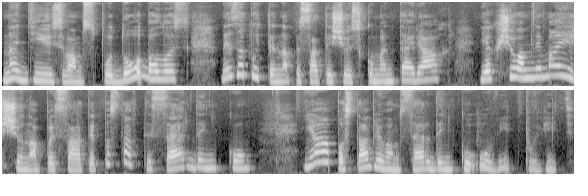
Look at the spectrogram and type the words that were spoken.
Надіюсь, вам сподобалось. Не забудьте написати щось в коментарях. Якщо вам немає що написати, поставте серденько. Я поставлю вам серденьку у відповідь.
